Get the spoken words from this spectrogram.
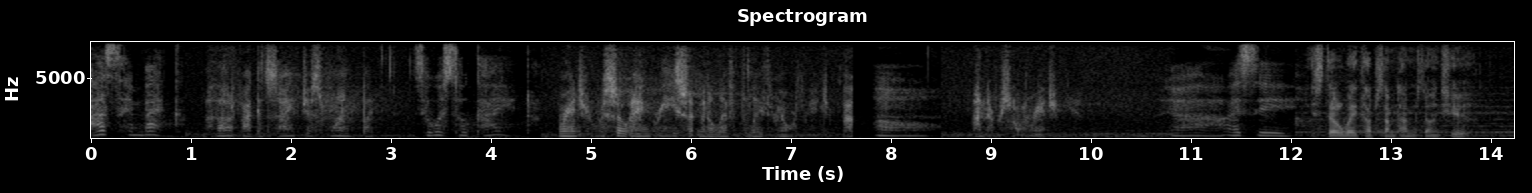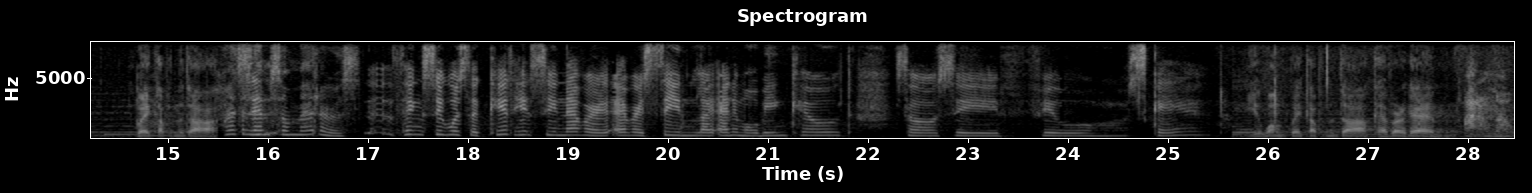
Ask him back. I thought if I could save just one, but She was so kind. Rancher was so angry he sent me to live at the Lutheran orphanage. in Po- Oh, I never saw the ranch again. yeah, I see. You still wake up sometimes, don't you? You wake up in the dark. Why the See- lamb so matters? Think she was a kid. He, she never ever seen like animal being killed, so she feel scared. You won't wake up in the dark ever again. I don't know.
